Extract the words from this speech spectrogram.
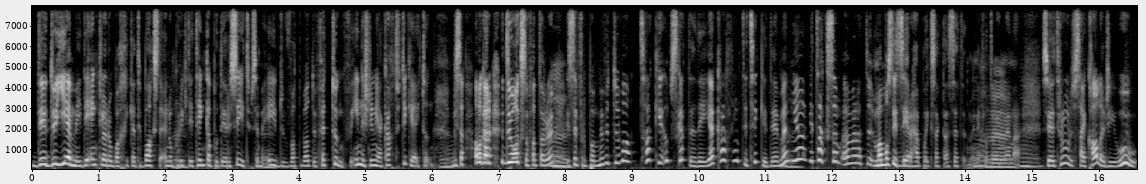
det du ger mig, det är enklare att bara skicka tillbaka det än att på riktigt tänka på det du säger. Typ såhär, ey du, vad, vad, du är fett tung. För innerst inne jag kanske tycker jag är tung. Mm. Vissa, oh my god, du också fattar du? Istället för att bara, men vet du vad, tack jag uppskattar det. Jag kanske inte tycker det, men jag är tacksam över att du... Man måste inte se det här på exakta sättet, men ni fattar vad jag menar. Så jag tror psychology, ooh,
